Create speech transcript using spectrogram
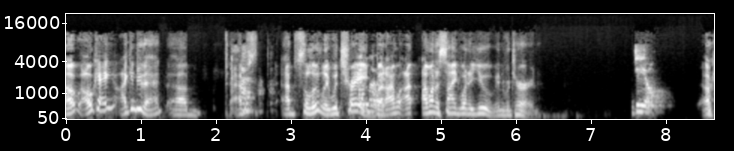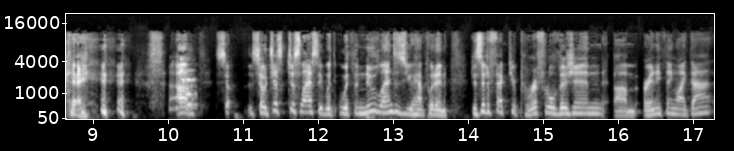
Oh, okay, I can do that. Um, ab- absolutely, with trade, but I, I, I want to sign one of you in return. Deal. Okay. um, so so just just lastly, with with the new lenses you have put in, does it affect your peripheral vision um, or anything like that?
